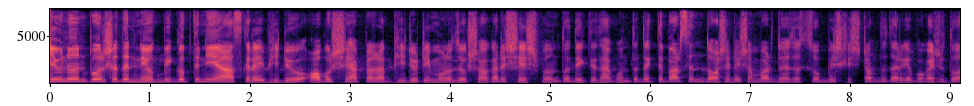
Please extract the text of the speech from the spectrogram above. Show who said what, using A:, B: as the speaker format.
A: Union পরিষদের নিয়োগ বিজ্ঞপ্তি নিয়ে আজকের এই ভিডিও। অবশ্যই আপনারা ভিডিওটি মনোযোগ সহকারে শেষ পর্যন্ত দেখতে থাকুন। তো দেখতে পারছেন, দশই ডিসেম্বর দু হাজার চব্বিশ খ্রিস্টাব্দ তারিখে প্রকাশিত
